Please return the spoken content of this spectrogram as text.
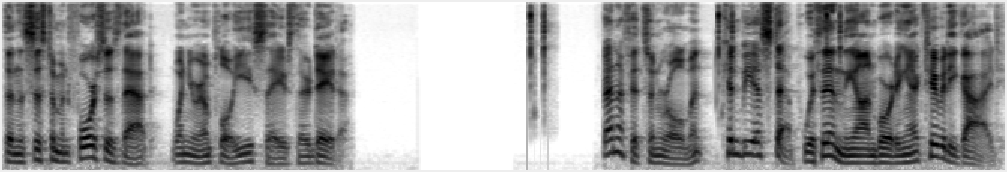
then the system enforces that when your employee saves their data. Benefits enrollment can be a step within the onboarding activity guide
